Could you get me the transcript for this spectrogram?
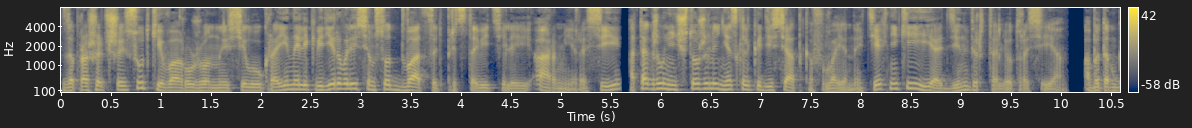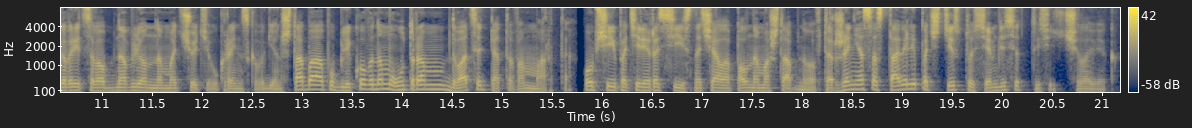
За прошедшие сутки вооруженные силы Украины ликвидировали 720 представителей армии России, а также уничтожили несколько десятков военной техники и один вертолет россиян. Об этом говорится в обновленном отчете украинского генштаба, опубликованном утром 25 марта. Общие потери России с начала полномасштабного вторжения составили почти 170 тысяч человек.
